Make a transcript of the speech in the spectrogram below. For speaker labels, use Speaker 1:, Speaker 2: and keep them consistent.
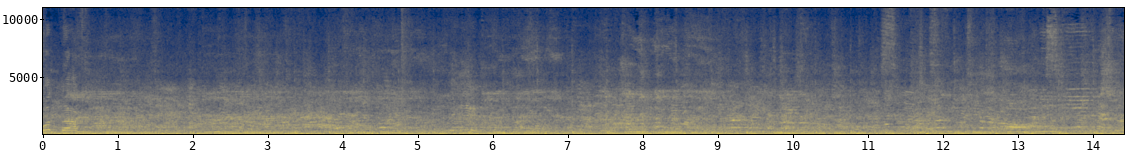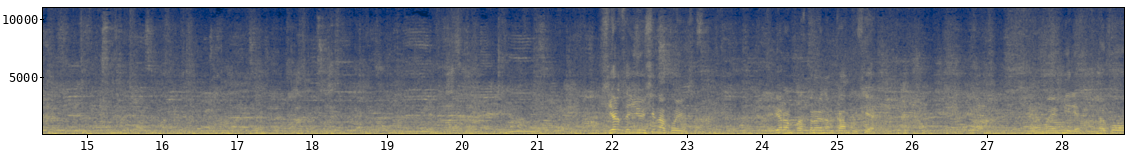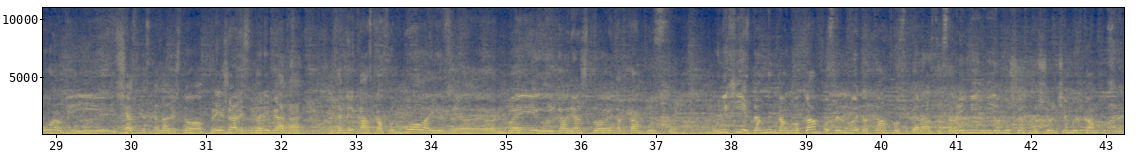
Speaker 1: Вот так. В сердце UFC находится в первом построенном кампусе такого уровня. И сейчас мне сказали, что приезжали сюда ребята из американского футбола, из э, НБА, и говорят, что этот кампус, у них есть давным-давно кампусы, но этот кампус гораздо современнее и лучше оснащен, чем их кампусы.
